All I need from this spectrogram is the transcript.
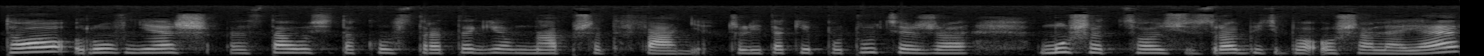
to również e, stało się taką strategią na przetrwanie, czyli takie poczucie, że muszę coś zrobić, bo oszaleję,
